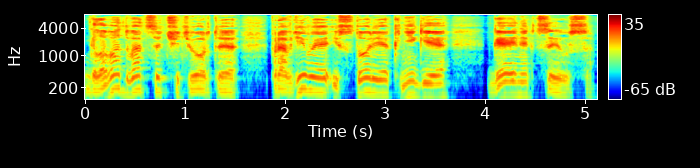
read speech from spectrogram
Глава 24. Правдивая история книги Гейнекциуса.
